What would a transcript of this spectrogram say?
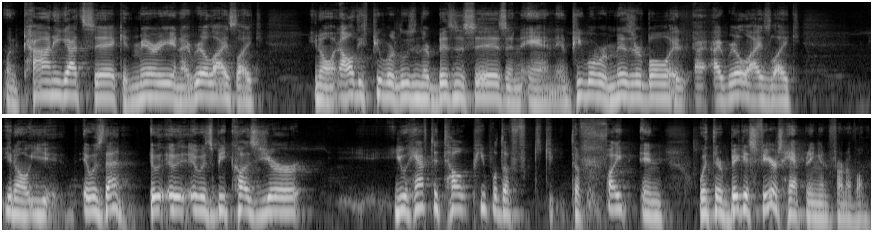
when Connie got sick and Mary, and I realized like, you know, and all these people were losing their businesses and and and people were miserable. It, I, I realized like, you know, you, it was then. It, it, it was because you're you have to tell people to f- to fight in with their biggest fears happening in front of them.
